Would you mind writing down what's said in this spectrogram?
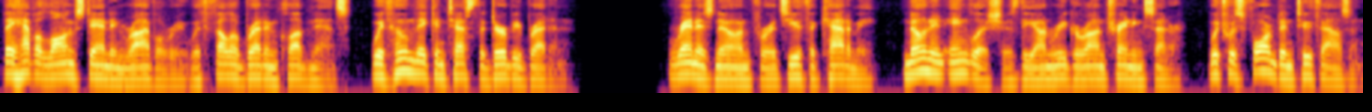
They have a long standing rivalry with fellow Breton club Nantes, with whom they contest the Derby Breton. Rennes is known for its youth academy, known in English as the Henri Guérin Training Center, which was formed in 2000.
